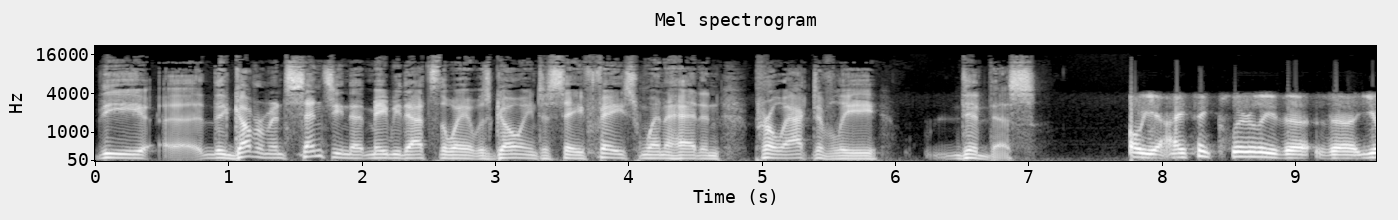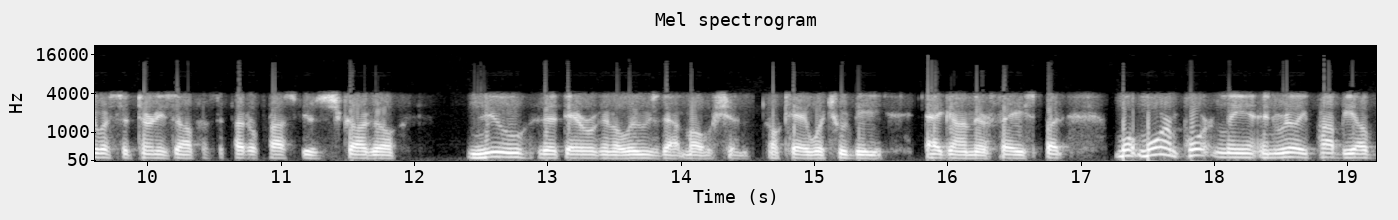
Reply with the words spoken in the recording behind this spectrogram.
the uh, the government, sensing that maybe that's the way it was going to save face, went ahead and proactively did this. Oh yeah, I think clearly the the U.S. Attorney's Office, the federal prosecutors of Chicago, knew that they were going to lose that motion. Okay, which would be egg on their face. But more, more importantly, and really probably of,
